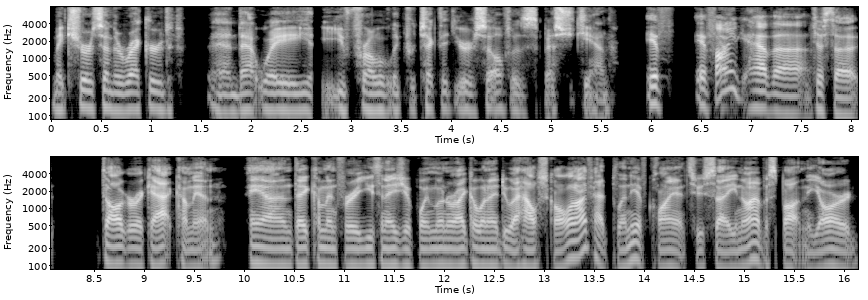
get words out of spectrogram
Make sure it's in the record and that way you've probably protected yourself as best you can. If if I have a just a dog or a cat come in and they come in for a euthanasia appointment or I go and I do a house call and I've had plenty of clients who say, you know, I have a spot in the yard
